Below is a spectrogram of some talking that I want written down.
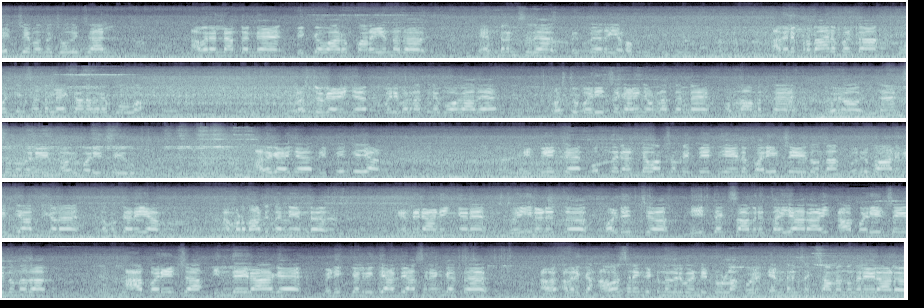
ലക്ഷ്യമെന്ന് ചോദിച്ചാൽ അവരെല്ലാം തന്നെ മിക്കവാറും പറയുന്നത് എൻട്രൻസിന് പ്രിപ്പയർ ചെയ്യണം. അതിന് പ്രധാനപ്പെട്ട കോച്ചിങ് സെന്ററിലേക്കാണ് അവർ പോവുക. പ്ലസ് ടു കഴിഞ്ഞ് ഉപരിപഠനത്തിന് പോകാതെ പ്ലസ് ടു പരീക്ഷ കഴിഞ്ഞ ഉടനെ തന്നെ ഒന്നാമത്തെ ഒരു ചാൻസ് എന്ന നിലയിൽ അവർ പരീക്ഷ ചെയ്തു അത് കഴിഞ്ഞ് റിപ്പീറ്റ് ചെയ്യാണ് റിപ്പീറ്റ് ഒന്ന് രണ്ട് വർഷം റിപ്പീറ്റ് ചെയ്ത് പരീക്ഷ എഴുതുന്ന ഒരുപാട് വിദ്യാർത്ഥികളെ നമുക്കറിയാം. നമ്മുടെ നാട്ടിൽ തന്നെയുണ്ട്. എന്തിനാണ് ഇങ്ങനെ സ്ട്രെയിൻ എടുത്ത് പഠിച്ച് നീറ്റ് എക്സാമിന് തയ്യാറായി ആ പരീക്ഷ എഴുതുന്നത്? ആ പരീക്ഷ ഇന്ത്യയിലാകെ മെഡിക്കൽ വിദ്യാഭ്യാസ രംഗത്ത് അവർക്ക് അവസരം കിട്ടുന്നതിന് വേണ്ടിയിട്ടുള്ള ഒരു എൻട്രൻസ് എക്സാം എന്ന നിലയിലാണ്.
